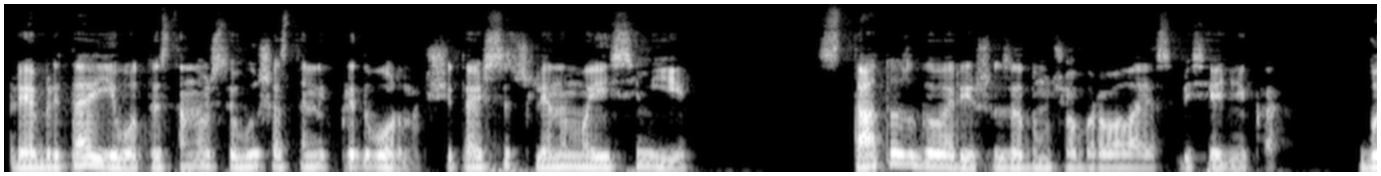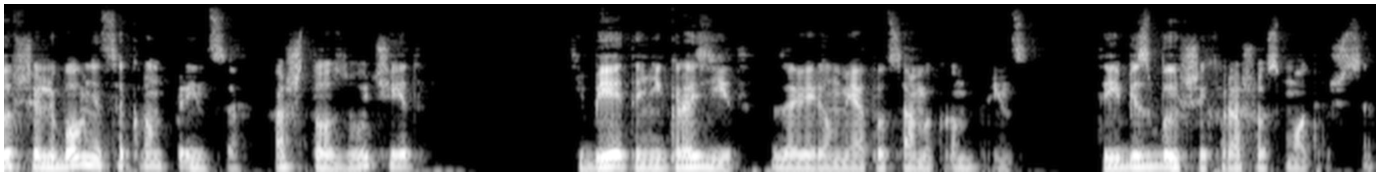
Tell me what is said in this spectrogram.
Приобретая его, ты становишься выше остальных придворных, считаешься членом моей семьи». «Статус, говоришь?» – задумчиво оборвала я собеседника. Бывшая любовница кронпринца. А что, звучит? Тебе это не грозит, заверил меня тот самый кронпринц. Ты и без бывшей хорошо смотришься.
